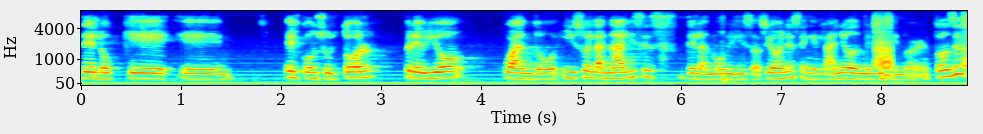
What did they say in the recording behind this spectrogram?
de lo que eh, el consultor previó cuando hizo el análisis de las movilizaciones en el año 2019. Entonces,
